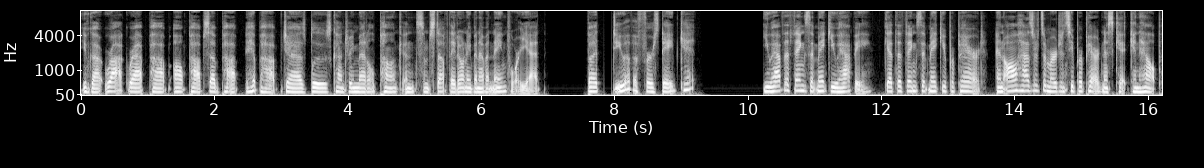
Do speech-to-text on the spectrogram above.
You've got rock, rap, pop, alt pop, sub pop, hip hop, jazz, blues, country, metal, punk, and some stuff they don't even have a name for yet. But do you have a first aid kit? You have the things that make you happy. Get the things that make you prepared. An All Hazards Emergency Preparedness Kit can help.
